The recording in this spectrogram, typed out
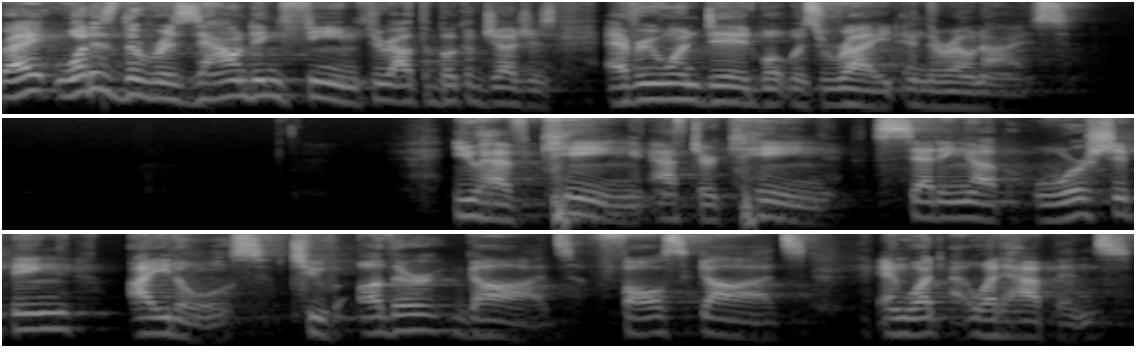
Right? What is the resounding theme throughout the book of Judges? Everyone did what was right in their own eyes. You have king after king setting up worshiping idols to other gods, false gods. And what, what happens?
